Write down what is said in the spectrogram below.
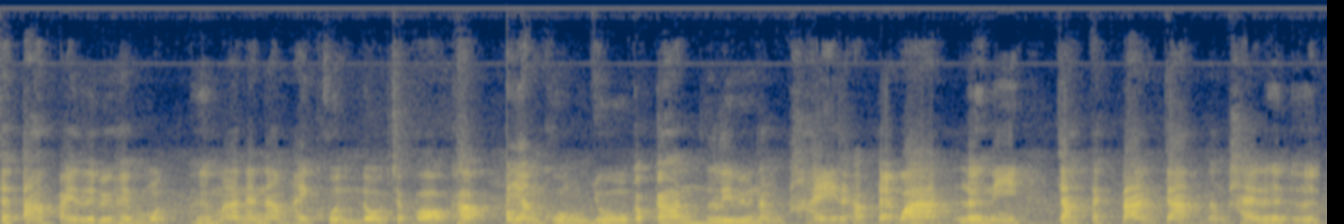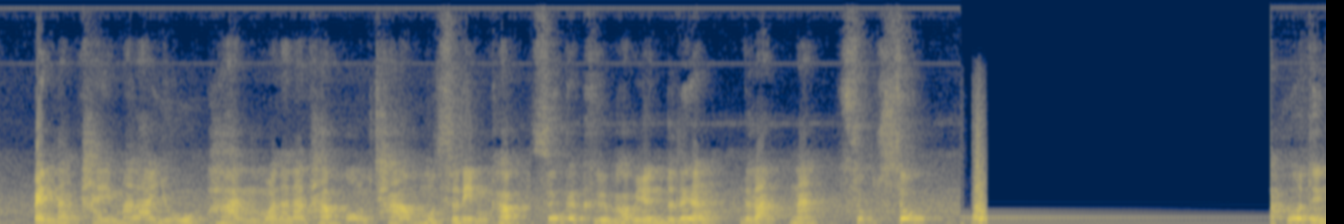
จะตามไปรีวิวให้หมด เพื่อมาแนะนำให้คุณโดยเฉพาะครับ ยังคงอยู่กับการรีวิวหนังไทยนะครับ แต่ว่าเรื่องนี้จะแตกต่างจากหนังไทยเรื่องอื่น เป็นหนังไทยมาลายูผ่านวัฒนธรรมของชาวมุสลิมครับ ซึ่งก็คือภาพยนตร์เรื่องรักนะซุบซุบพูดถึง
